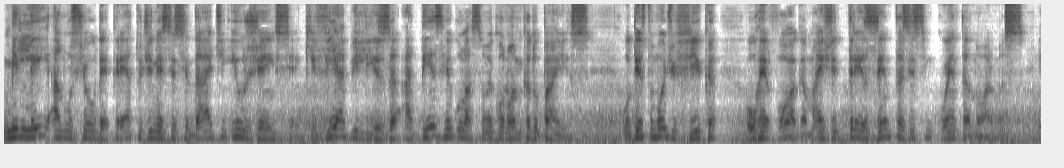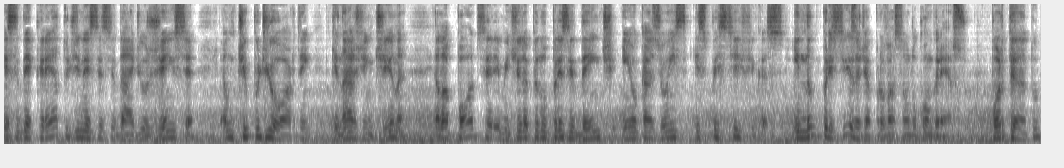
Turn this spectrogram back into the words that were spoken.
Milley anunciou o decreto de necessidade e urgência que viabiliza a desregulação econômica do país. O texto modifica ou revoga mais de 350 normas. Esse decreto de necessidade e urgência é um tipo de ordem que, na Argentina, ela pode ser emitida pelo presidente em ocasiões específicas e não precisa de aprovação do Congresso. Portanto,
